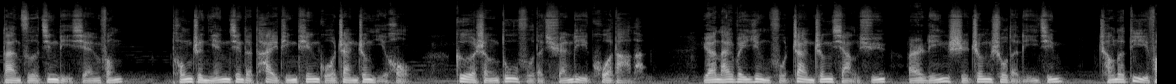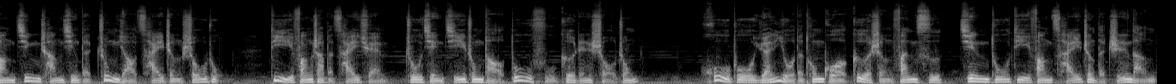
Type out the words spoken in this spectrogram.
但自经历咸丰、同治年间的太平天国战争以后，各省督府的权力扩大了。原来为应付战争饷需而临时征收的厘金，成了地方经常性的重要财政收入。地方上的财权逐渐集中到督府个人手中，户部原有的通过各省藩司监督地方财政的职能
